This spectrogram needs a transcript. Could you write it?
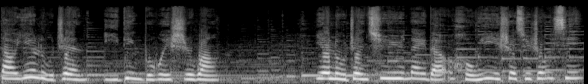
到耶鲁镇一定不会失望。耶鲁镇区域内的弘毅社区中心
